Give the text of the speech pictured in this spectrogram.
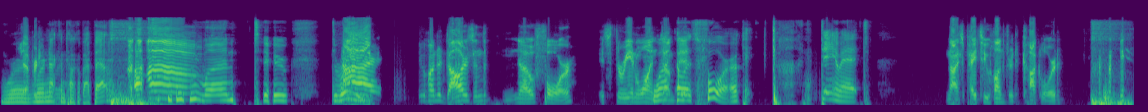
We're Jeopardy. we're not gonna talk about that. One, two, three. Nine. Two hundred dollars in the no four. It's three and one. What? Dumb Oh, bitch. it's four. Okay. God damn it. Nice. Pay two hundred, cocklord.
